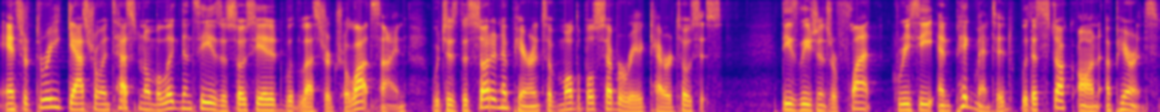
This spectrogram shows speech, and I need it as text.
Answer 3 Gastrointestinal malignancy is associated with Leser-Trélat sign, which is the sudden appearance of multiple seborrheic keratosis. These lesions are flat, greasy, and pigmented with a stuck on appearance.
